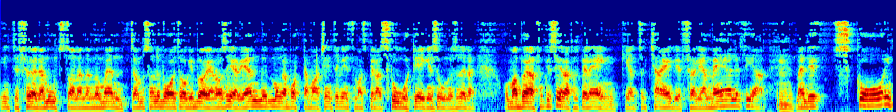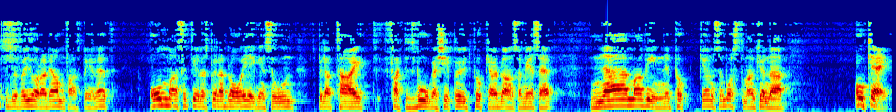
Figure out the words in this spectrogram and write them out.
Inte föda motståndare med momentum som det var ett tag i början av serien med många bortamatcher. Inte minst när man spelar svårt i egen zon och så vidare. Om man börjar fokusera på att spela enkelt så kan ju det följa med lite grann. Mm. Men det ska inte behöva göra det anfallsspelet. Om man ser till att spela bra i egen zon, spela tight, faktiskt våga chippa ut puckar ibland som vi har sett. När man vinner pucken så måste man kunna Okej.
